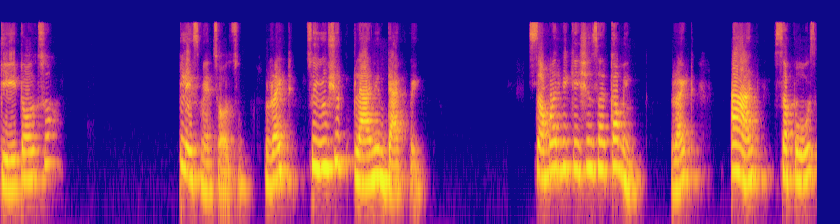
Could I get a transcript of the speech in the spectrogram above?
gate also, placements also, right? So you should plan in that way. Summer vacations are coming, right? And suppose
